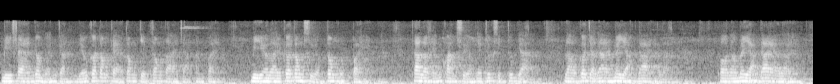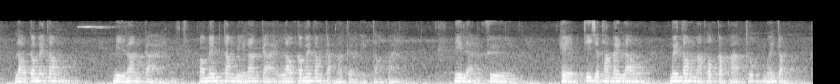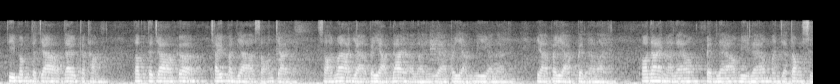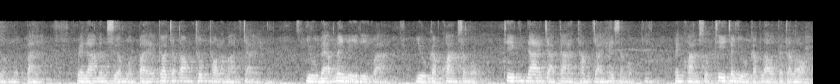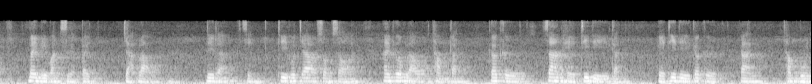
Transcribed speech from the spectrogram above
มีแฟนก็เหมือนกัน เดี๋ยวก็ต้องแก่ต้องเจ็บต้องตายจากกันไป มีอะไรก็ต้องเสื่อมต้องหมดไป ถ้าเราเห็นความเสื่อมในทุกสิ่งทุกอย่าง เราก็จะได้ไม่อยากได้อะไร พอเราไม่อยากได้อะไร เราก็ไม่ต้องมีร่างกาย พอไม่ต้องมีร่างกายเราก็ไม่ต้องกลับมาเกิดอีกต่อไป นี่แหละคือเหตุที่จะทำให้เราไม่ต้องมาพบกับความทุกข์เหมือนกับที่พระพุทธเจ้าได้กระทำพระพุทธเจ้าก็ใช้ปัญญาสอนใจ สอนว่าอย่าไปอยากได้อะไร อย่าไปอยากมีอะไร อย่าไปอยากเป็นอะไร เพราะได้มาแล้วเป็นแล้วมีแล้วมันจะต้องเสื่อมหมดไป เวลามันเสื่อมหมดไปก็จะต้องทุกข์ทรมานใจ อยู่แบบไม่มีดีกว่า อยู่กับความสงบที่ได้จากการทำใจให้สงบ เป็นความสุขที่จะอยู่กับเราไปตลอด ไม่มีวันเสื่อมไปจากเรา นี่แหละสิ่งที่พระเจ้าทรงสอนให้พวกเราทำกัน ก็คือสร้างเหตุที่ดีกัน เหตุที่ดีก็คือ การทำบุญ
